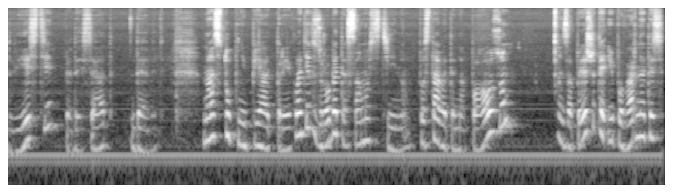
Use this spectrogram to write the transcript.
259. Наступні 5 прикладів зробите самостійно. Поставите на паузу, запишете і повернетесь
